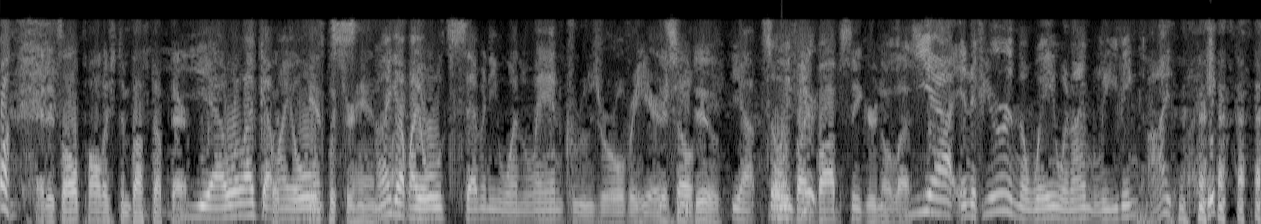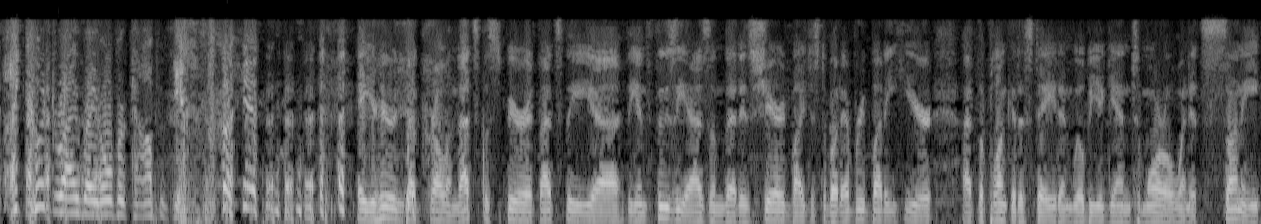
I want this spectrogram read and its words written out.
and it's all polished and buffed up there. Yeah, well, I've got But my old. can't put your hand I got my old '71 Land Cruiser over here. Yes, so you do. Yeah, so Owned by Bob Seger, no less. Yeah, and if you're in the way when I'm leaving, I it, I could drive right over top of you, hey, you're hearing Doug Crellin. That's the spirit. That's the uh, the enthusiasm that is shared by just about everybody here at the Plunkett Estate, and we'll be again tomorrow when it's sunny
